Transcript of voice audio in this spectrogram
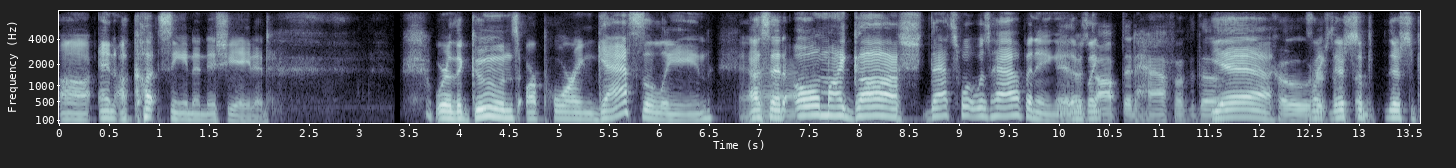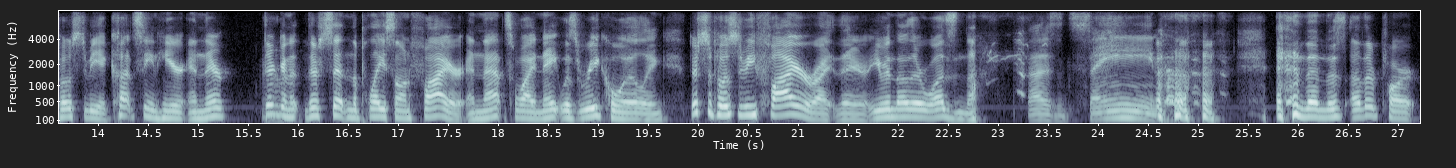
uh and a cutscene initiated where the goons are pouring gasoline. I said, "Oh my gosh, that's what was happening." It there was like, adopted half of the yeah, code. like there's something. there's supposed to be a cutscene here, and they're they're gonna they're setting the place on fire, and that's why Nate was recoiling. There's supposed to be fire right there, even though there was none. That is insane. and then this other part,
